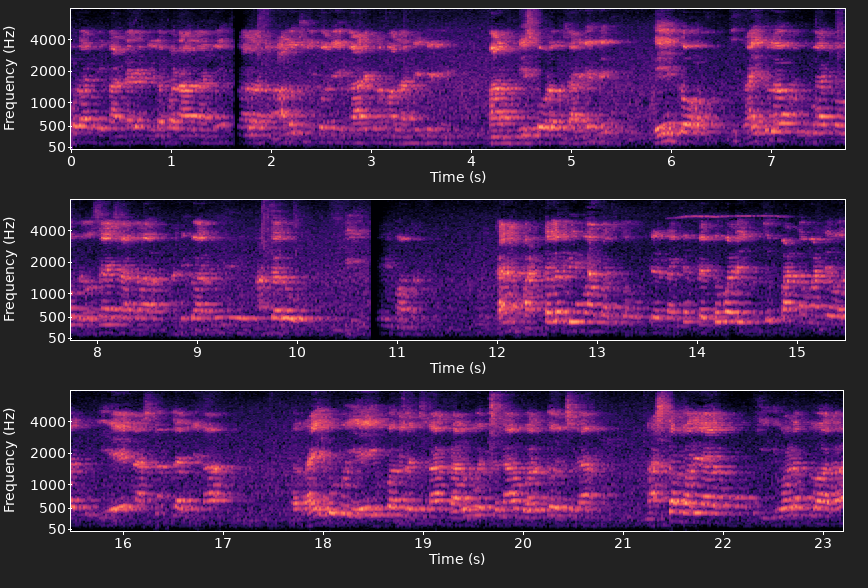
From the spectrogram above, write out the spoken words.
కూడా మీకు అండగా నిలబడాలని ఆలోచనతోనే కార్యక్రమాలన్నింటినీ మనం తీసుకోవడం జరిగింది. దీంట్లో రైతుల అందుబాటులో వ్యవసాయ శాఖ అధికారులు అందరూ బీమా పథకం. కానీ పంటల బీమా పథకం ఉంటుందంటే పెట్టుబడి నుంచి పంట పండే వరకు ఏ నష్టం జరిగినా రైతుకు ఏ ఇబ్బంది వచ్చినా కరువు వచ్చినా వరద వచ్చినా నష్టపరిహారం ఇవ్వడం ద్వారా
